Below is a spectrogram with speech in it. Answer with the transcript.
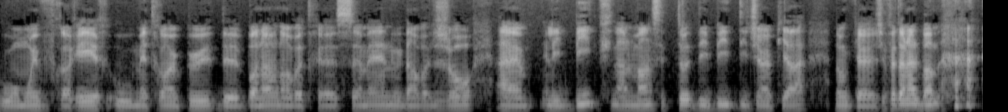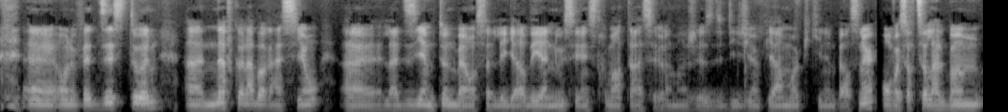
ou au moins vous fera rire ou mettra un peu de bonheur dans votre semaine ou dans votre jour. les beats, finalement, c'est tous des beats DJ Pierre. Donc, euh, j'ai fait un album. Euh, on a fait 10 tunes, 9 collaborations. Euh, la dixième tune, ben, on se l'est gardé à nous. C'est instrumental. C'est vraiment juste du DJ Pierre, moi, puis Keenan Belsner. On va sortir l'album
